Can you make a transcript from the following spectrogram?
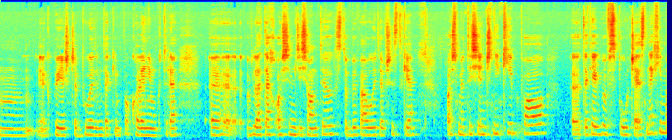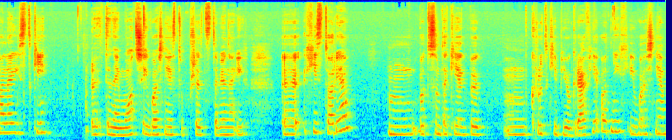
mm, jakby jeszcze były tym takim pokoleniem, które e, w latach 80. zdobywały te wszystkie ośmiotysięczniki po tak jakby współczesne Himalajstki, te najmłodsze i właśnie jest tu przedstawiona ich historia, mm, bo to są takie jakby krótkie biografie od nich i właśnie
